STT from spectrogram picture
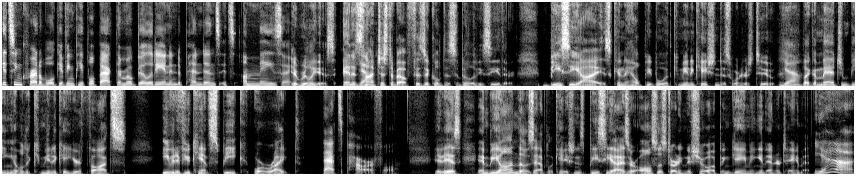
It's incredible, giving people back their mobility and independence. It's amazing. It really is. And it's Yeah. not just about physical disabilities either. BCIs can help people with communication disorders too. Yeah. Like imagine being able to communicate your thoughts even if you can't speak or write. That's powerful. It is. And beyond those applications, BCIs are also starting to show up in gaming and entertainment. Yeah.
